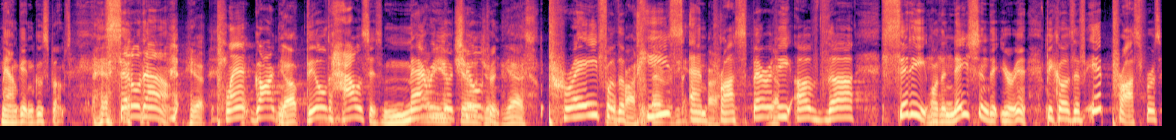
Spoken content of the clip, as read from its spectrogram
Man, I'm getting goosebumps. Settle down. yep. Plant gardens. Yep. Build houses. Marry, marry your, your children. children. Yes. Pray for, for the, the peace and prosperity of the city mm-hmm. or the mm-hmm. nation that you're in. Because if it prospers,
